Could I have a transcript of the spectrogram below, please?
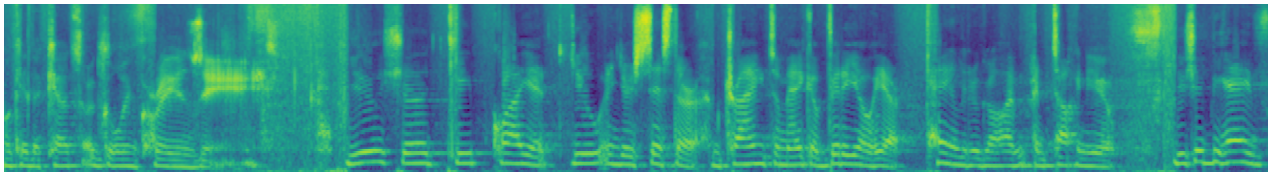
Okay, the cats are going crazy. You should keep quiet, you and your sister. I'm trying to make a video here. Hey, little girl, I'm, I'm talking to you. You should behave.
